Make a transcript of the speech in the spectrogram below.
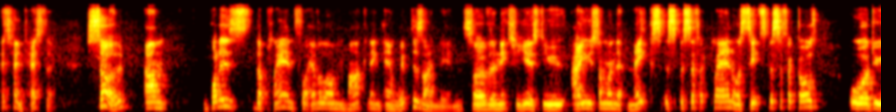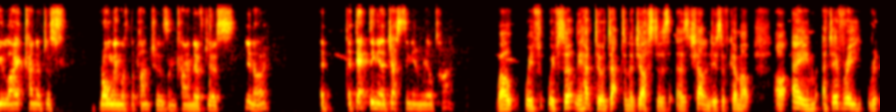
That's fantastic. So, um, what is the plan for Avalon marketing and web design then? So over the next few years, do you are you someone that makes a specific plan or set specific goals, or do you like kind of just rolling with the punches and kind of just you know ad- adapting and adjusting in real time? Well, we've we've certainly had to adapt and adjust as as challenges have come up. Our aim at every re-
